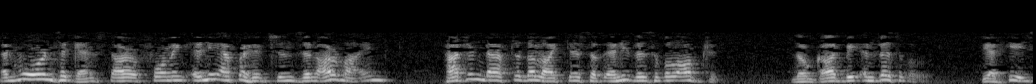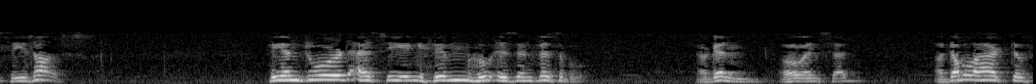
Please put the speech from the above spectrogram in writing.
and warns against our forming any apprehensions in our mind patterned after the likeness of any visible object. Though God be invisible, yet He sees us. He endured as seeing Him who is invisible. Again, Owen said, a double act of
